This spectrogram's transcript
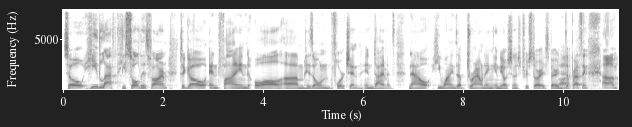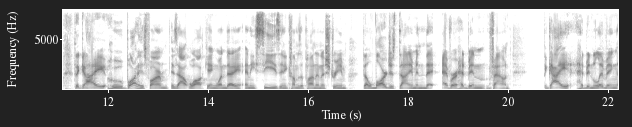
So he left he sold his farm to go and find all um, his own fortune in diamonds. Now he winds up drowning in the ocean. It's true story. It's very wow. depressing. Um, the guy who bought his farm is out walking one day and he sees and he comes upon in a stream the largest diamond that ever had been found the guy had been living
